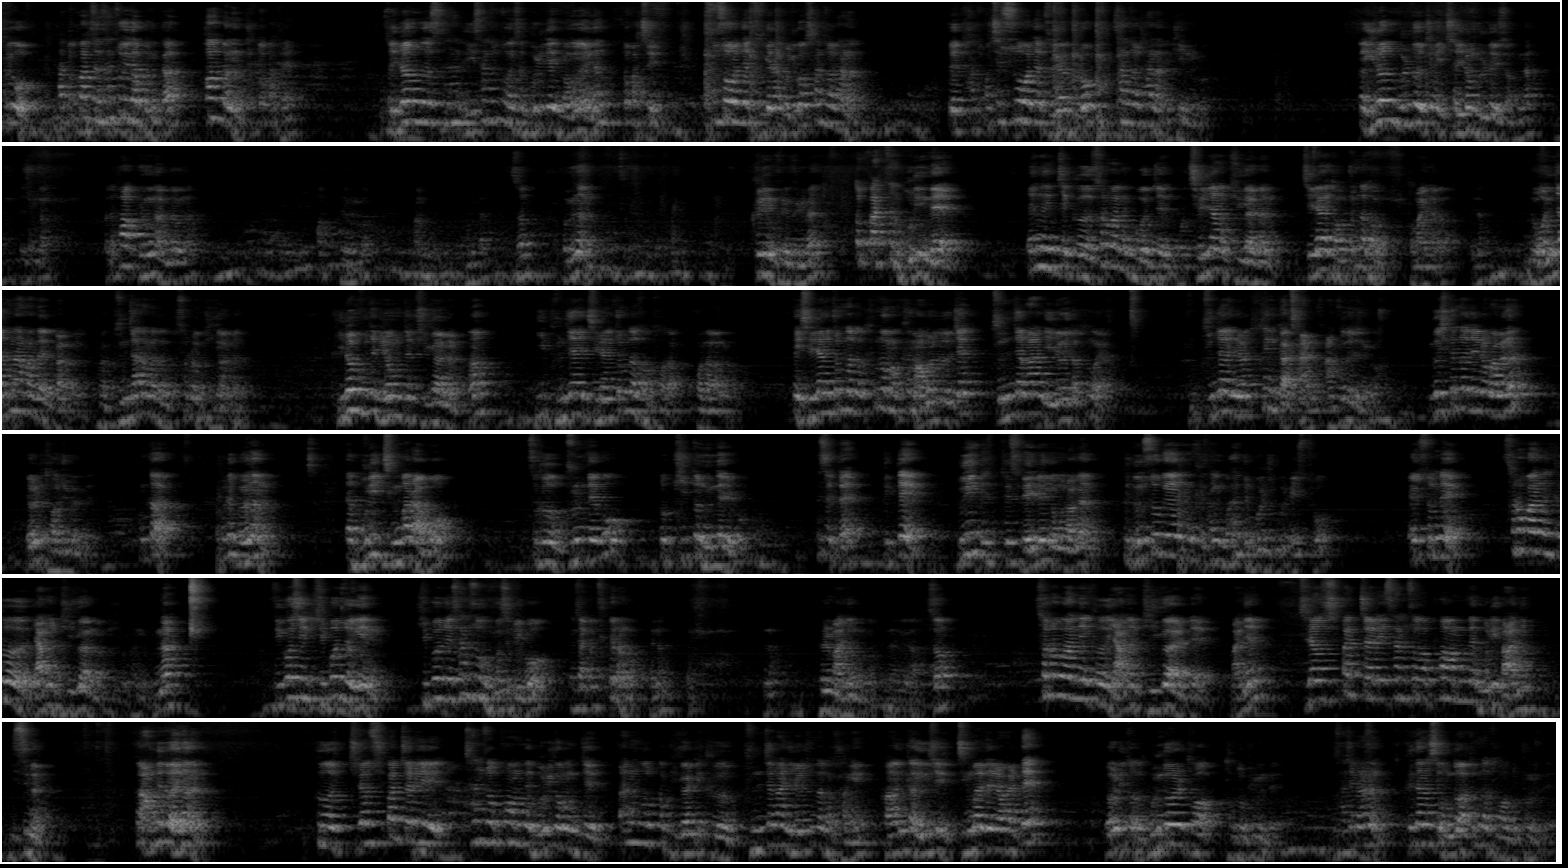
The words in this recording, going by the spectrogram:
그리고 다 똑같은 산소이다 보니까 화학반은 다 똑같아. 그래서 이런 그 산- 이 산소통에서 물이 되는 경우에는 똑같이 수소 원자 두 개랑 그리고 산소 하나. 또다 똑같이 수소 원자 두 개랑 그리고 산소 하나 이렇게 있는 거. 그러니까 이런 물도 있지만 진짜 이런 물도 있어. 맞나? 근데 화학 배우나 안 배우나? 화학 배우는 거? 안 배운다. 그래서 보면은 그림 그림 그리면 똑같은 물인데 얘는 이제 그 서로 간에 뭐 이제 뭐 질량을 비교하면 질량이 더 좀 더더더 많이 나가 되나? 원자 하나만 될까 분자 하나만 서로 비교하면 이런 분자 이런 분자 비교하면 어? 이 분자의 질량이 좀 더더더더 나가는 거. 그 질량이 좀 더 큰 것만큼 아무래도 이제 분자가 하는 인력이 더 큰 거야. 분자가 인력이 더 크니까 잘안 끊어지는 거. 이것이 끊어지려고 하면은 열을 더 주면 돼. 그러니까 우리 보면은 물이 증발하고 그 구름 되고 또 비 또 눈 내리고 했을 때 그때 눈이 돼서 내리는 경우라면 그 눈 속에 있는 그 상이 뭐 현재 뭘 주고 H2O H2O인데 서로 가는 그 양을 비교하는 거야 비교하는 거나 이것이 기본적인 기본적인 산소 모습이고 그래서 약간 특별한 거 되나? 되나? 별 많이 없는 거 되나? 그래서 서로 간의 그 양을 비교할 때 만약 질량수 18짜리 산소가 포함된 물이 많이 있으면 그 아무래도 얘는 그 질량수 18짜리 산소 포함된 물이 경우 이제 다른 것과 비교할 때 그 분자간 좀더 강해 강하니까 이것이 증발되려고 할 때 열이 더 온도를 더, 더 높이면 돼 사실은 그 당시 온도가 좀 더 더 높으면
